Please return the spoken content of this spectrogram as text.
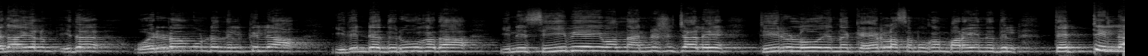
ഏതായാലും ഇത് ഒരിടവും കൊണ്ട് നിൽക്കില്ല. ഇതിന്റെ ദുരൂഹത ഇനി സി ബി ഐ വന്ന് അന്വേഷിച്ചാലേ തീരുള്ളൂ എന്ന് കേരള സമൂഹം പറയുന്നതിൽ തെറ്റില്ല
